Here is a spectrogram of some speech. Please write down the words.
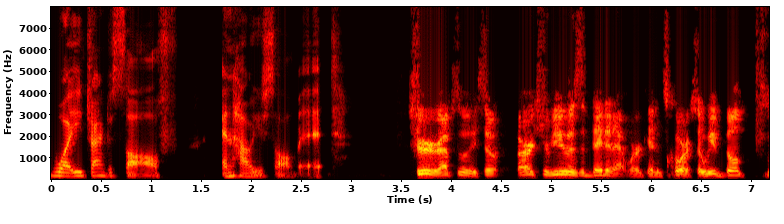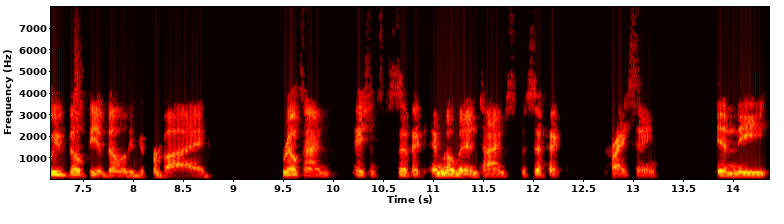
what you're trying to solve and how you solve it. Sure, absolutely. So RxRevu is a data network at its core. So we've built we've built the ability to provide real time, patient specific, and moment in time specific pricing in the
